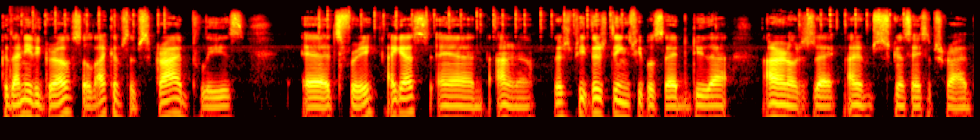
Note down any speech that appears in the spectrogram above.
because I need to grow. So like and subscribe, please. It's free, I guess, and I don't know. There's there's things people say to do that. I don't know what to say. I'm just gonna say subscribe.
